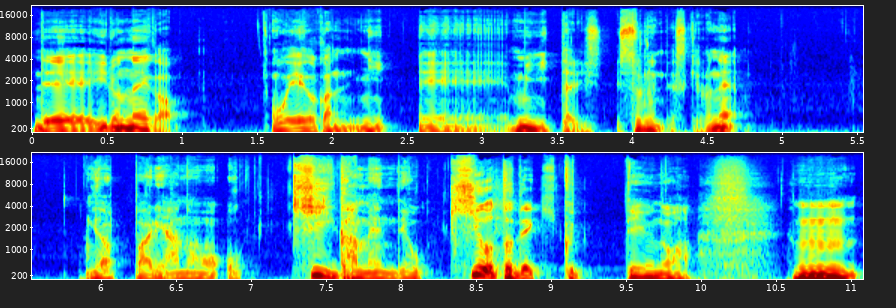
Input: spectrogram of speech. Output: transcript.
で、いろんな映画を映画館に、えー、見に行ったりするんですけどね。やっぱりあの、大きい画面で大きい音で聞くっていうのは、うん、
